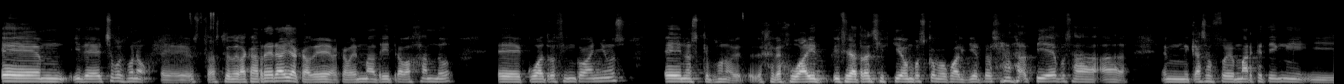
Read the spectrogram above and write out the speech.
Em, y de hecho, pues bueno, eh, estaba estudiando la carrera y acabé, acabé en Madrid trabajando eh, cuatro o cinco años en los que pues, bueno, dejé de jugar y hice la transición pues como cualquier persona a pie, pues a, en mi caso fue marketing y,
